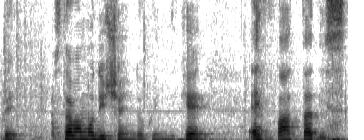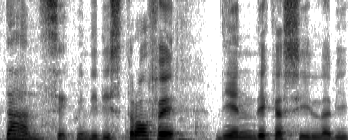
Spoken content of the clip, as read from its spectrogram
Bene, stavamo dicendo quindi che è fatta di stanze, quindi di strofe di endecasillabi,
